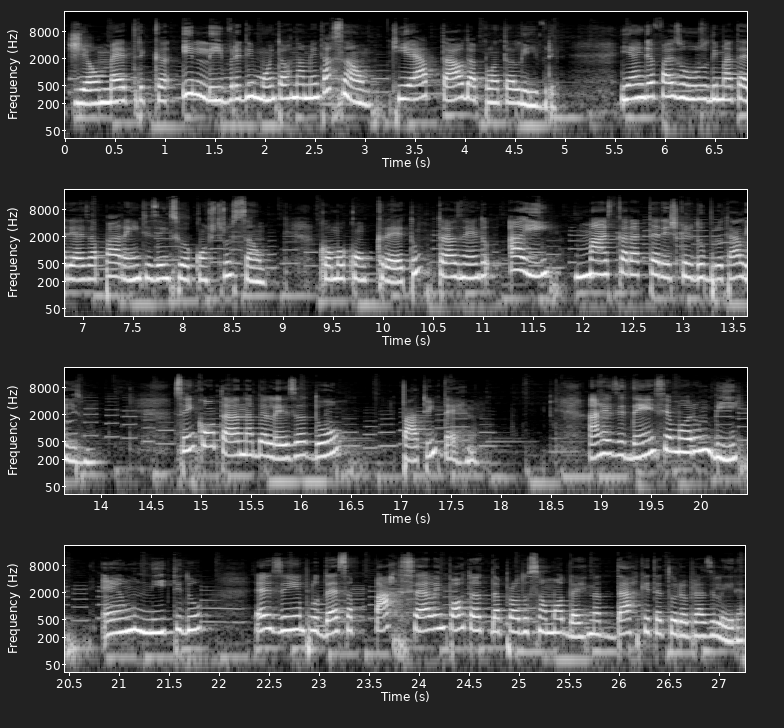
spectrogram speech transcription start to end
geométrica e livre de muita ornamentação, que é a tal da planta livre. E ainda faz o uso de materiais aparentes em sua construção, como o concreto, trazendo aí mais características do brutalismo. Sem contar na beleza do pátio interno. A residência Morumbi é um nítido exemplo dessa parcela importante da produção moderna da arquitetura brasileira.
